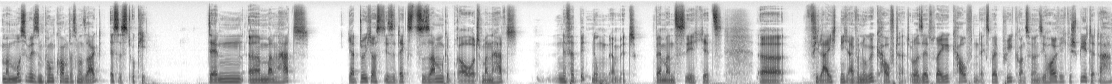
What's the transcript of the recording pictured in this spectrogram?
man muss über diesen Punkt kommen, dass man sagt, es ist okay. Denn äh, man hat ja durchaus diese Decks zusammengebraut. Man hat eine Verbindung damit, wenn man es sich jetzt äh, vielleicht nicht einfach nur gekauft hat. Oder selbst bei gekauften Decks, bei Precons, wenn man sie häufig gespielt hat. Da,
